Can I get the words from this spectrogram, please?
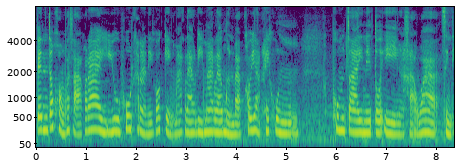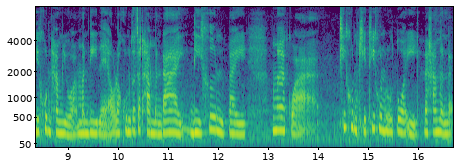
เป็นเจ้าของภาษาก็ได้ยูพูดขนาดนี้ก็เก่งมากแล้วดีมากแล้วเหมือนแบบเขาอยากให้คุณภูมิใจในตัวเองอะค่ะว่าสิ่งที่คุณทำอยู่มันดีแล้ว แล้วคุณก็จะทำมันได้ดีขึ้นไปมากกว่าที่คุณคิดที่คุณรู้ตัวอีกนะคะ เหมือนแบบ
